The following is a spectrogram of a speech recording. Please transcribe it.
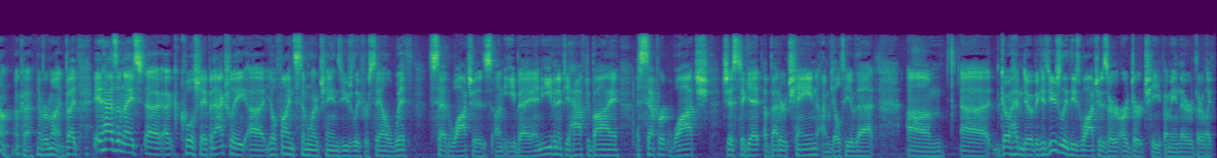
Oh, okay, never mind. But it has a nice, uh, cool shape, and actually, uh, you'll find similar chains usually for sale with said watches on eBay. And even if you have to buy a separate watch just to get a better chain, I'm guilty of that. Um, uh, go ahead and do it because usually these watches are, are dirt cheap. I mean, they're they're like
